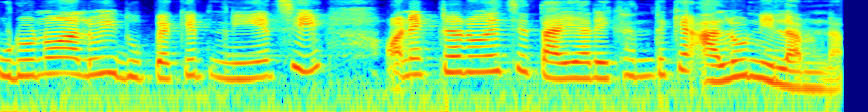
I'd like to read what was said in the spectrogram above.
পুরনো আলুই দু প্যাকেট নিয়েছি, অনেকটা রয়েছে, তাই আর এখান থেকে আলু নিলাম না।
